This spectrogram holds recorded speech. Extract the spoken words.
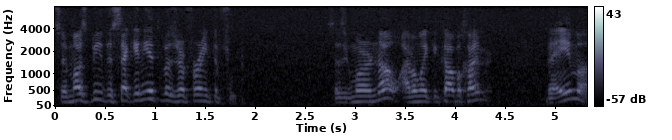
So it must be the second Yitma is referring to food. Says Gemara, no, I don't like a Kavachimer. Be'ema,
